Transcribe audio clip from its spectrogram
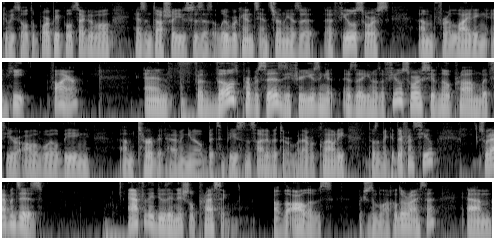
can be sold to poor people. Second of all, it has industrial uses as a lubricant and certainly as a, a fuel source um, for lighting and heat fire. And for those purposes, if you're using it as a you know as a fuel source, you have no problem with your olive oil being um, turbid, having you know bits and pieces inside of it or whatever cloudy. Doesn't make a difference to you. So what happens is, after they do the initial pressing of the olives, which is a malacha doraisa, um,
